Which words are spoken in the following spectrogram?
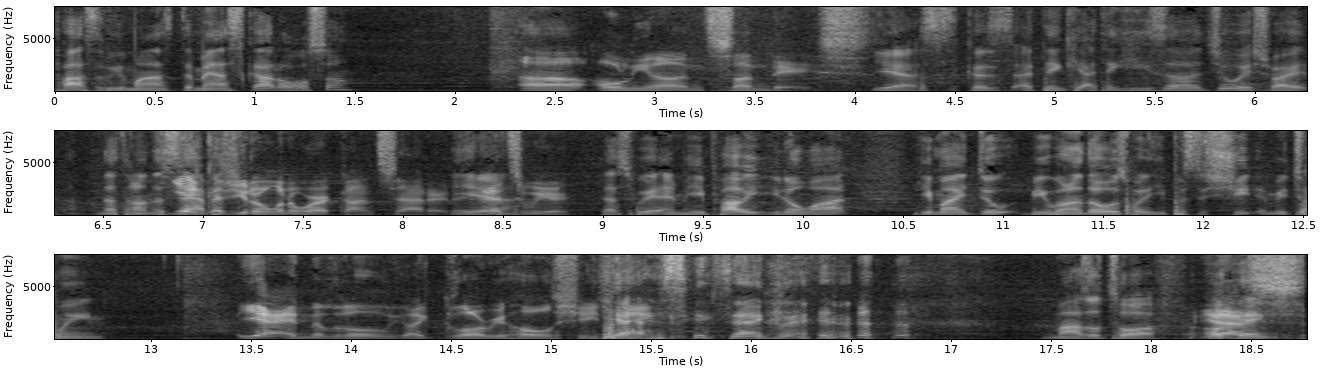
possibly mas- the mascot also. Uh, only on Sundays. Yes, because I think I think he's uh, Jewish, right? Nothing on the Yeah, Sabbath. because you don't want to work on Saturday. Yeah. That's weird. That's weird. And he probably, you know what? He might do be one of those where he puts a sheet in between. Yeah, and the little like glory hole sheet Yes, thing. exactly. Mazel tov. Yes.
